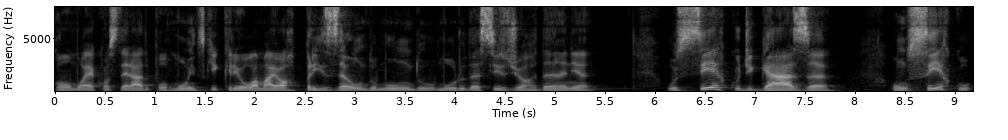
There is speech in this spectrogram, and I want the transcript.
como é considerado por muitos que criou a maior prisão do mundo, o Muro da Cisjordânia, o cerco de Gaza, um cerco,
